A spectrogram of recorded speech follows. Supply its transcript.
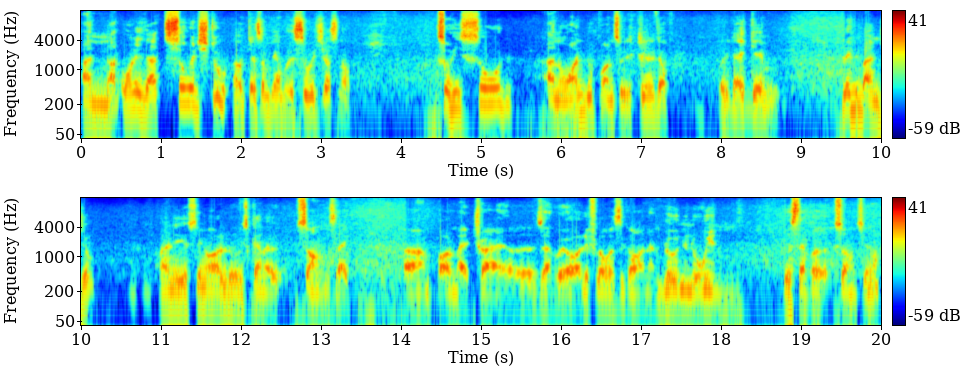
And not only that, sewage too. I'll tell you something about the sewage just now. So he sued and won DuPont, so they cleaned it up. But the guy mm-hmm. came, played the banjo, and he sing all those kind of songs like um, All My Trials and Where All the Flowers Gone and Blowing in the Wind, those type of songs, you know.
